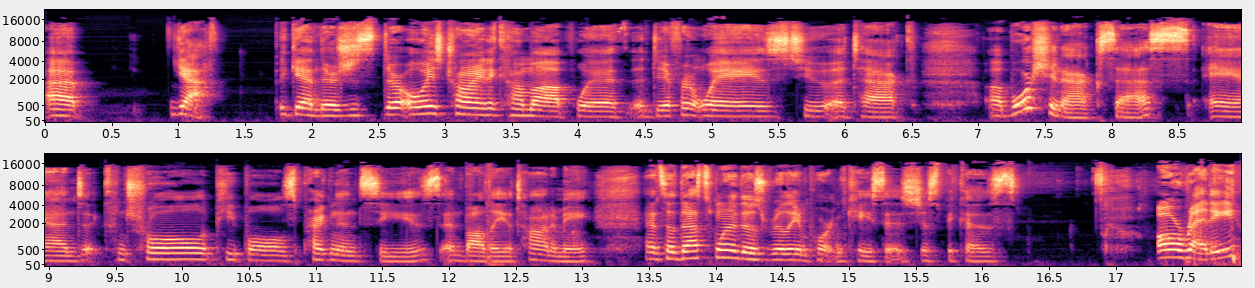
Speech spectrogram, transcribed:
uh yeah again there's just they're always trying to come up with different ways to attack abortion access and control people's pregnancies and bodily autonomy. And so that's one of those really important cases just because already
